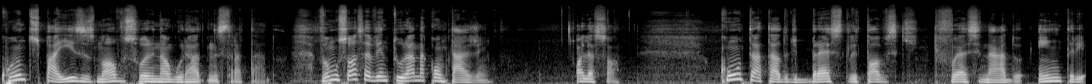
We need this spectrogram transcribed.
Quantos países novos foram inaugurados nesse tratado? Vamos só se aventurar na contagem. Olha só. Com o Tratado de Brest-Litovsk, que foi assinado entre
